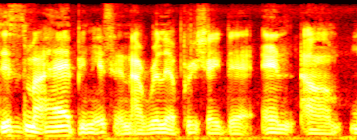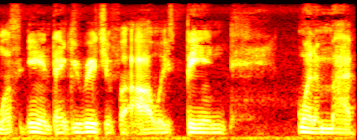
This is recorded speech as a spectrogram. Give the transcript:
This is my happiness and I really appreciate that. And um, once again, thank you Richard for always being one of my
